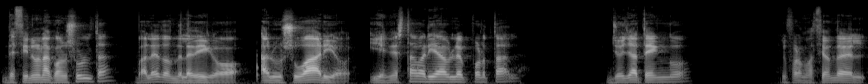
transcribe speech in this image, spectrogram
Define una consulta, ¿vale? Donde le digo al usuario y en esta variable portal yo ya tengo información del,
